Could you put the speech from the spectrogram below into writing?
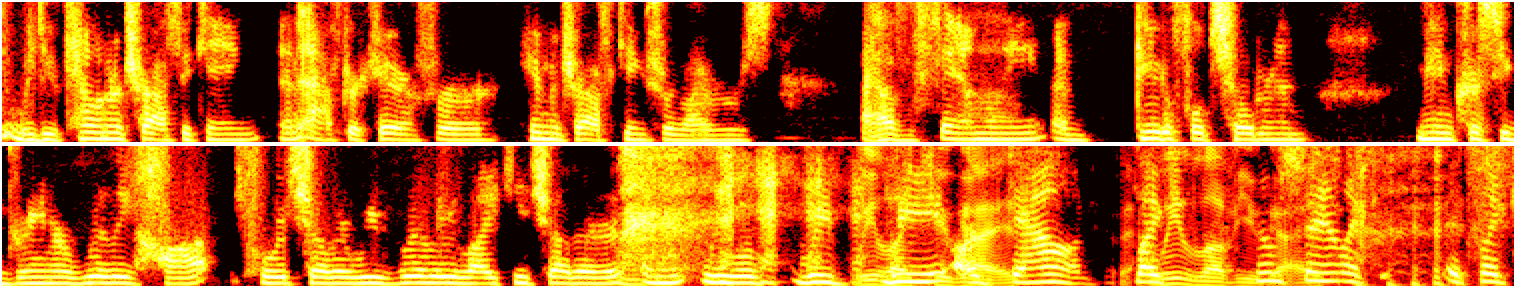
we do counter trafficking and aftercare for human trafficking survivors. I have a family, I have beautiful children. Me and Chrissy Green are really hot for each other. We really like each other, and we will we we, we are down. Like we love you. you know I'm saying like it's like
